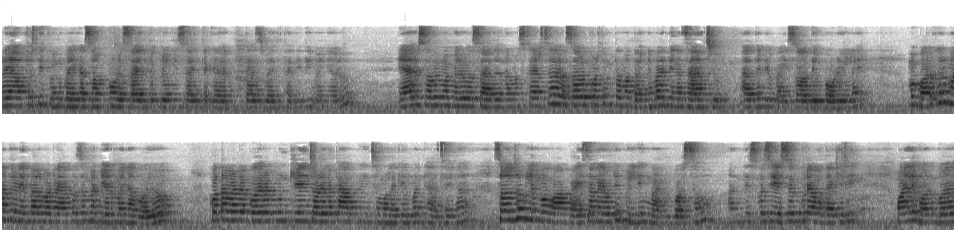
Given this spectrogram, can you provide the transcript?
र यहाँ उपस्थित हुनुभएका सम्पूर्ण साहित्य प्रेमी साहित्यका दाजुभाइ तथा दिदीबहिनीहरू। यहाँहरू सबैमा मेरो सादर नमस्कार छ र सर्वप्रथम त म धन्यवाद दिन चाहन्छु आदरणीय भाइ सहदेव पौडेललाई। म भर्खर मात्र नेपालबाट आएको जम्मा डेढ महिना भयो। कताबाट गएर कुन ट्रेन चढेर कहाँ पुगिन्छ मलाई केही पनि थाहा छैन। संजोगले म उहाँ भाइसँग एउटै बिल्डिङमा हामी बस्छौँ अनि त्यसपछि यसो कुरा हुँदाखेरि उहाँले भन्नुभयो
